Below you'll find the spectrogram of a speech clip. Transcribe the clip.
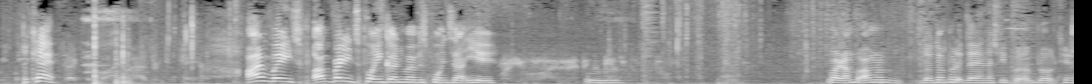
We need Okay. to protect the biohazard container. I'm ready. To, I'm ready to point a gun. Whoever's pointing at you. Mm. Right. I'm. I'm gonna. Don't put it there unless we put a block here.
